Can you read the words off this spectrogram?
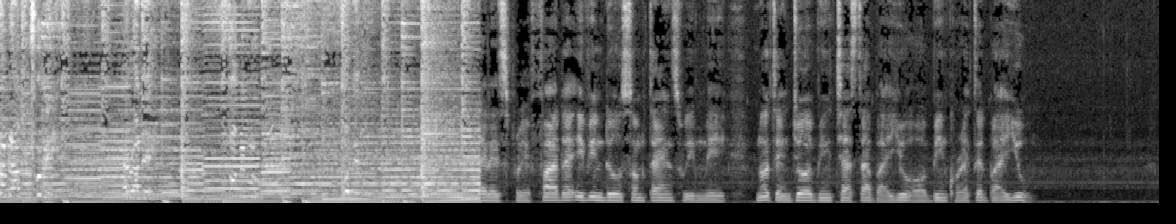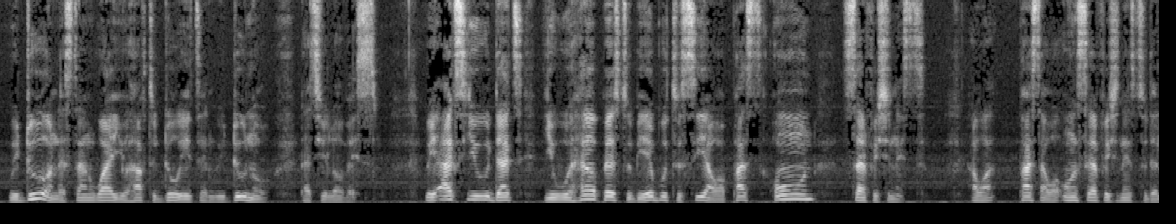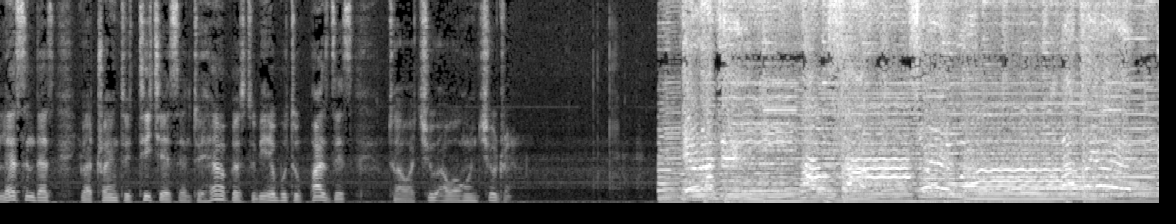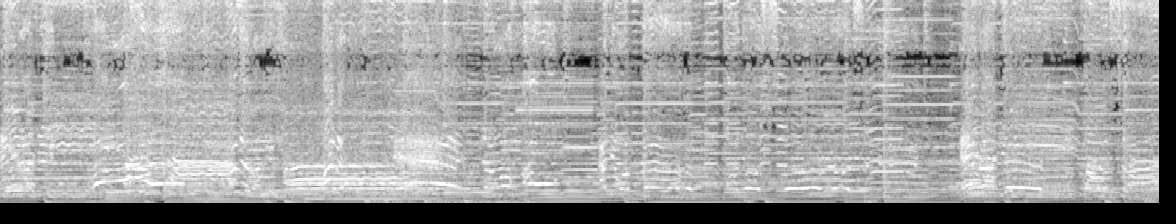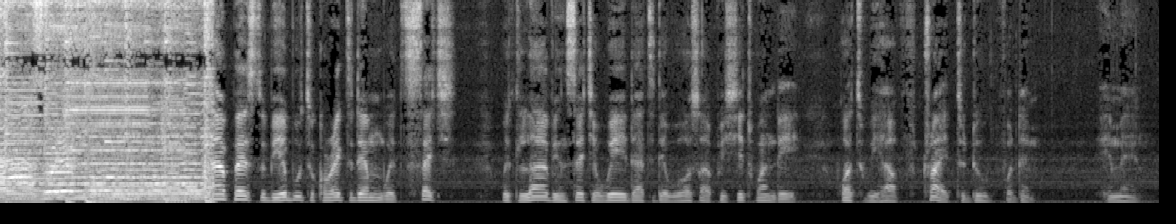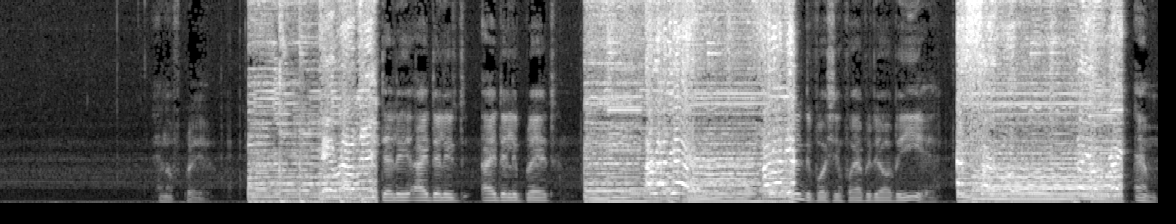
to me. Let us pray. Father, even though sometimes we may not enjoy being chastised by you or being corrected by you, we do understand why you have to do it and we do know that you love us. We ask you that you will help us to be able to see our past own selfishness, our past our own selfishness to the lesson that you are trying to teach us and to help us to be able to pass this to our, our own children. Us to be able to correct them with such with love in such a way that they will also appreciate one day what we have tried to do for them. Amen. End of prayer. Daily, I daily, I daily bread. Daily devotion for every day of the year. M.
